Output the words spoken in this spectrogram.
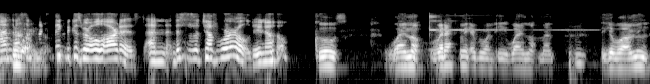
And that's a Why nice thing because we're all artists and this is a tough world, you know. Course. Why not? When I can make everyone eat, why not, man? Mhm. You get what I mean?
